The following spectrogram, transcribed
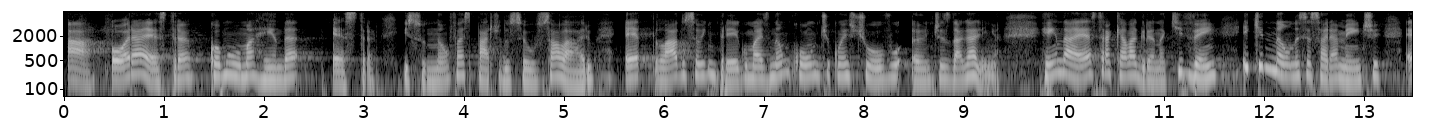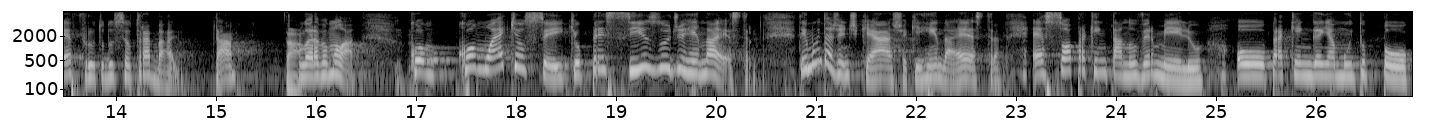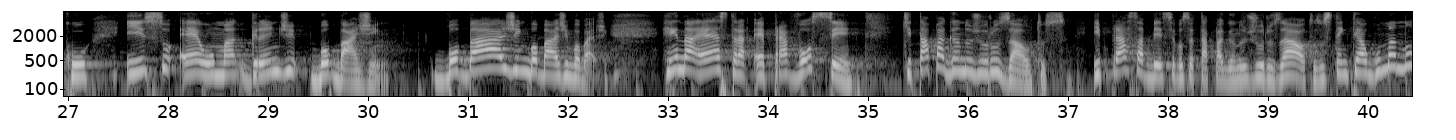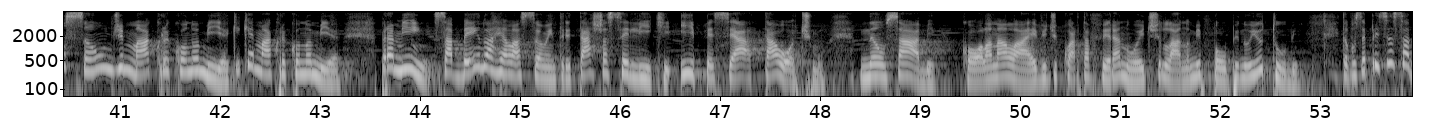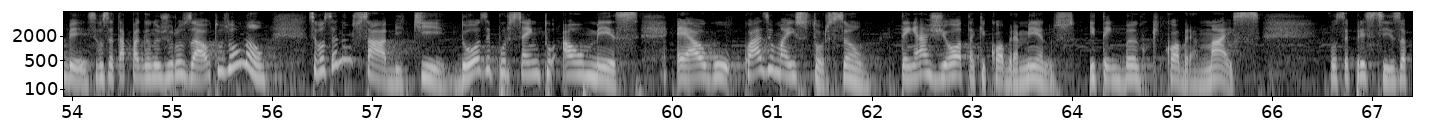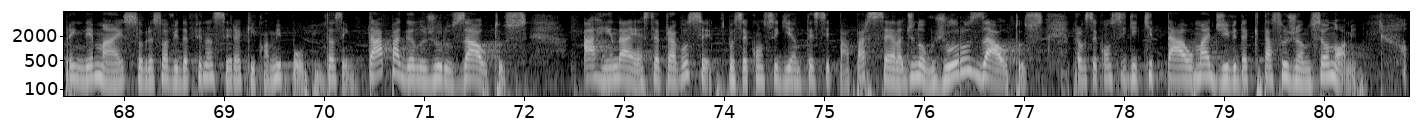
a hora extra como uma renda extra. Isso não faz parte do seu salário, é lá do seu emprego, mas não conte com este ovo antes da galinha. Renda extra é aquela grana que vem e que não necessariamente é fruto do seu trabalho, tá? Tá. Agora vamos lá. Como, como é que eu sei que eu preciso de renda extra? Tem muita gente que acha que renda extra é só para quem está no vermelho ou para quem ganha muito pouco. Isso é uma grande bobagem. Bobagem, bobagem, bobagem. Renda extra é para você que está pagando juros altos. E para saber se você está pagando juros altos, você tem que ter alguma noção de macroeconomia. O que, é macroeconomia? Para mim, sabendo a relação entre taxa Selic e IPCA, tá ótimo. Não sabe? Cola na live de quarta-feira à noite lá no Me Poupe no YouTube. Então você precisa saber se você está pagando juros altos ou não. Se você não sabe que 12% ao mês é algo quase uma extorsão, tem agiota que cobra menos e tem banco que cobra mais, você precisa aprender mais sobre a sua vida financeira aqui com a Me Poupe. Então, assim, tá pagando juros altos? A renda extra é para você. Se você conseguir antecipar a parcela, de novo, juros altos, para você conseguir quitar uma dívida que está sujando o seu nome.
